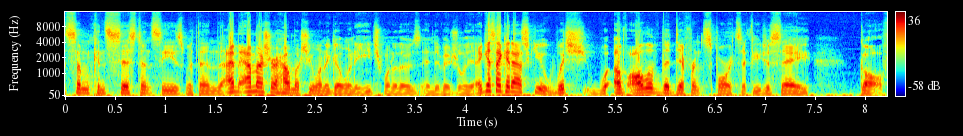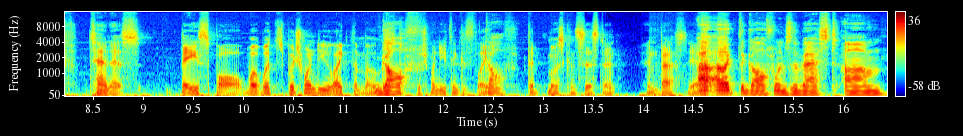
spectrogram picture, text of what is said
some consistencies within. The, I'm, I'm not sure how much you want to go into each one of those individually. I guess I could ask you which of all of the different sports, if you just say golf, tennis, baseball, what what's which one do you like the most? Golf. Which one do you think is like Golf. the most consistent and best? Yeah. I, I like the golf one's the best. Um,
